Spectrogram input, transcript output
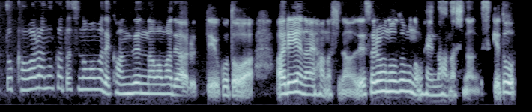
っと変わらぬ形のままで完全なままであるっていうことはありえない話なので、それを望むのも変な話なんですけど、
